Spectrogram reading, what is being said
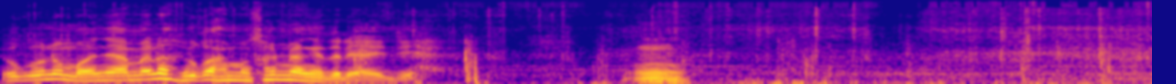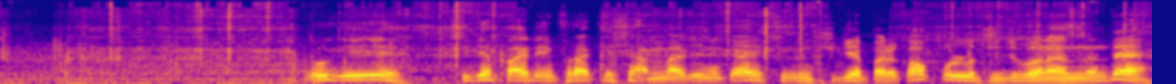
요거는 뭐냐면은 요거 한번 설명해 드려야지. 음. 여기 지게발이 브라켓이 안 맞으니까 지금 지게발을 거꾸로 뒤집어 놨는데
